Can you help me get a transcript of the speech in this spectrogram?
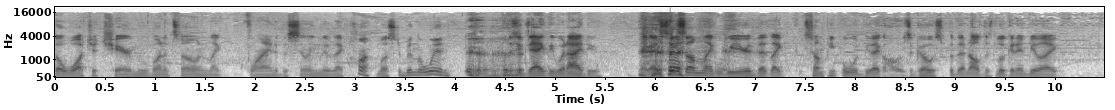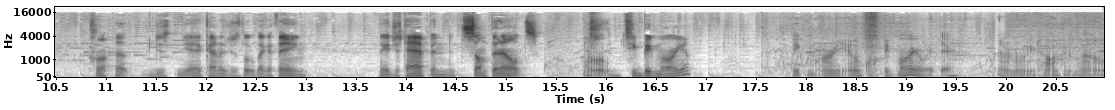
they'll watch a chair move on its own and like fly into the ceiling. They're like, huh, must have been the wind. That's exactly what I do. Like I see something like weird that like some people would be like, oh, it's a ghost, but then I'll just look at it and be like, huh, that just yeah, it kind of just looked like a thing. Like it just happened. It's something else. Well, See Big Mario? Big Mario. Big Mario right there. I don't know what you're talking about.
